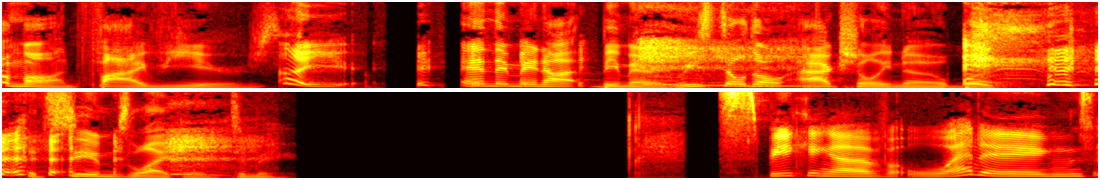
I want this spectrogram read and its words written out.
Come on, five years. A year. And they may not be married. We still don't actually know, but it seems likely to me. Speaking of weddings,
